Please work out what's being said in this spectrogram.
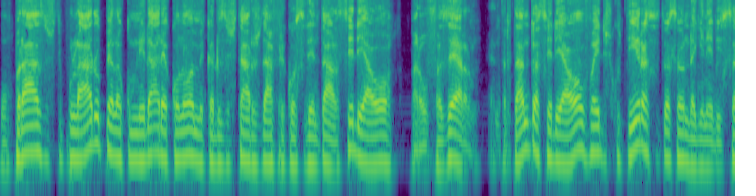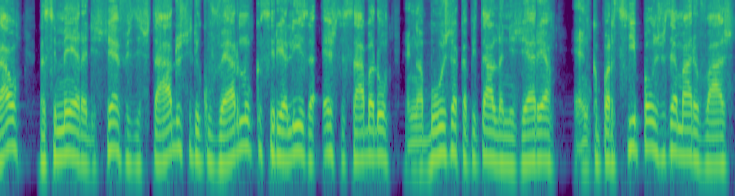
o prazo estipulado pela Comunidade Econômica dos Estados da África Ocidental, CDAO, para o fazer. Entretanto, a CDAO vai discutir a situação da Guiné-Bissau na Cimeira de Chefes de Estados e de Governo que se realiza este sábado em Abuja, capital da Nigéria, em que participam José Mário Vaz,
